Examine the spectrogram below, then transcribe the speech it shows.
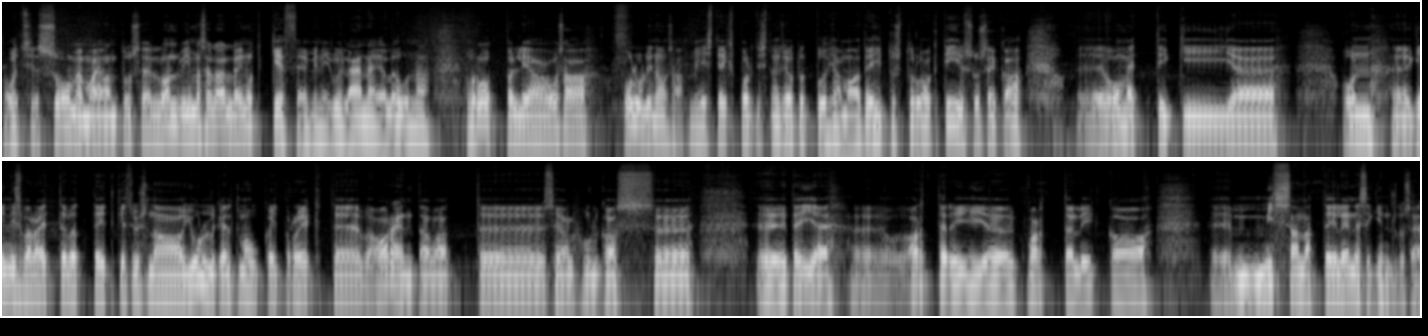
Rootsi ja Soome majandusel on viimasel ajal läinud kehvemini kui Lääne- ja Lõuna-Euroopal ja osa oluline osa Eesti ekspordist on seotud Põhjamaade ehitusturu aktiivsusega, ometigi on kinnisvaraettevõtteid, kes üsna julgelt mahukaid projekte arendavad, sealhulgas teie Arteri kvartaliga, mis annab teile enesekindluse,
